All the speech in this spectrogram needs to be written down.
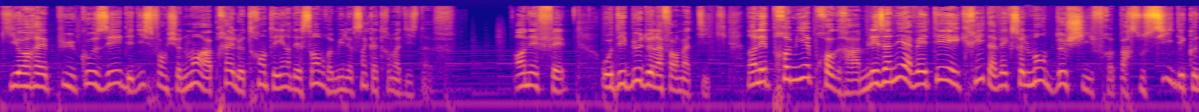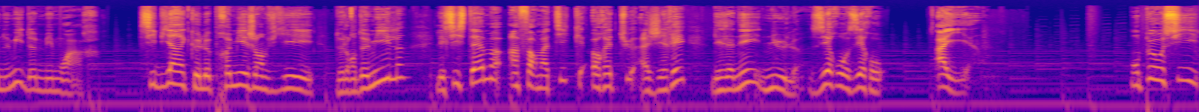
qui auraient pu causer des dysfonctionnements après le 31 décembre 1999. En effet, au début de l'informatique, dans les premiers programmes, les années avaient été écrites avec seulement deux chiffres, par souci d'économie de mémoire si bien que le 1er janvier de l'an 2000, les systèmes informatiques auraient eu à gérer des années nulles, 0-0. Aïe On peut aussi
